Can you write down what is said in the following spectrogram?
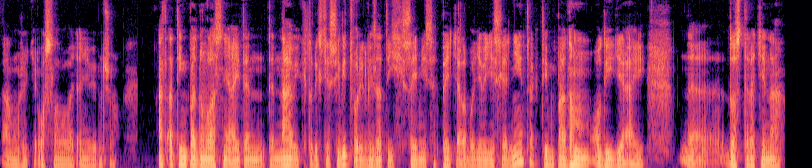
a môžete oslavovať a neviem čo. A, a tým pádom vlastne aj ten, ten návyk, ktorý ste si vytvorili za tých 75 alebo 90 dní, tak tým pádom odíde aj e, dostratená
